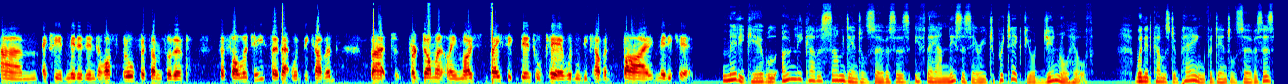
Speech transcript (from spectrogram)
um, actually admitted into hospital for some sort of pathology, so that would be covered but predominantly most basic dental care wouldn't be covered by Medicare. Medicare will only cover some dental services if they are necessary to protect your general health. When it comes to paying for dental services,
